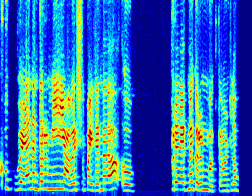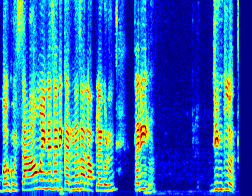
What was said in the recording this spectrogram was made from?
खूप वेळानंतर मी यावर्षी पहिल्यांदा प्रयत्न करून बघते म्हटलं बघू सहा महिने जरी करणं झालं आपल्याकडून तरी जिंकलोत.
